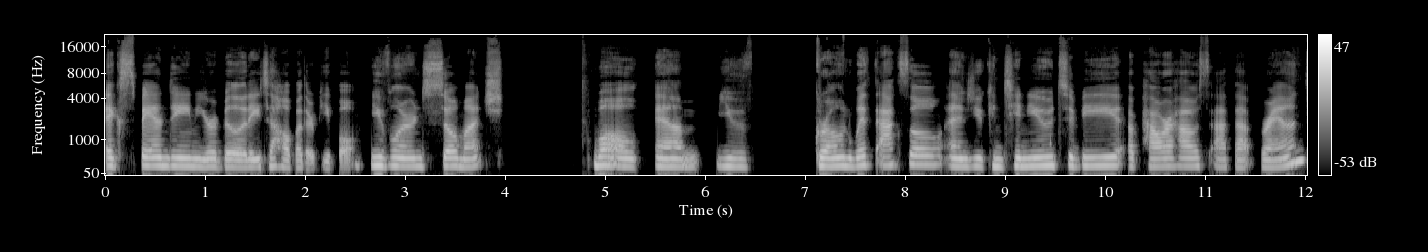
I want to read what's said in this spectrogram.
expanding your ability to help other people. You've learned so much while um, you've grown with Axel and you continue to be a powerhouse at that brand,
